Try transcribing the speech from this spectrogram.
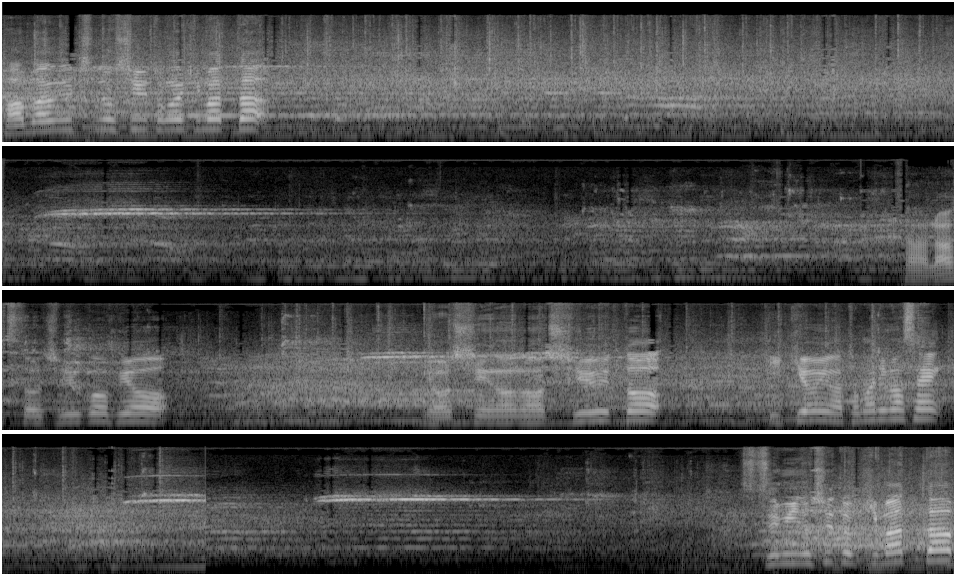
浜口のシュートが決まった。さあラスト15秒吉野のシュート。勢いが止まりません。堤のシュート決まった。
